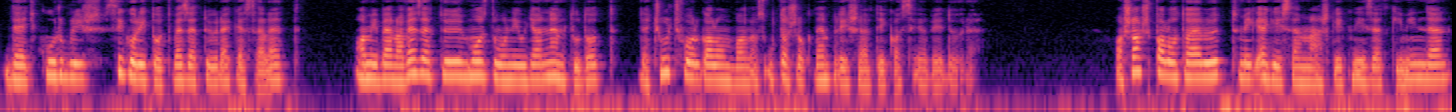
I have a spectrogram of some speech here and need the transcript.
de egy kurblis, szigorított vezető rekesze lett, amiben a vezető mozdulni ugyan nem tudott, de csúcsforgalomban az utasok nem préselték a szélvédőre. A saspalota előtt még egészen másképp nézett ki minden,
